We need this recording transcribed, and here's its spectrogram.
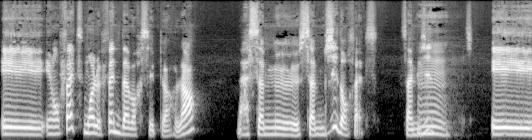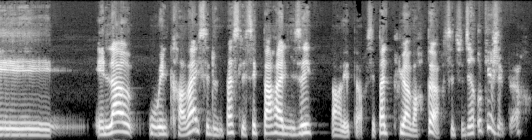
Et, et en fait, moi, le fait d'avoir ces peurs-là, bah, ça me, ça me vide, en fait. Ça me vide. Mm. Et, et là où est le travail, c'est de ne pas se laisser paralyser par les peurs. C'est pas de plus avoir peur, c'est de se dire ok j'ai peur,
